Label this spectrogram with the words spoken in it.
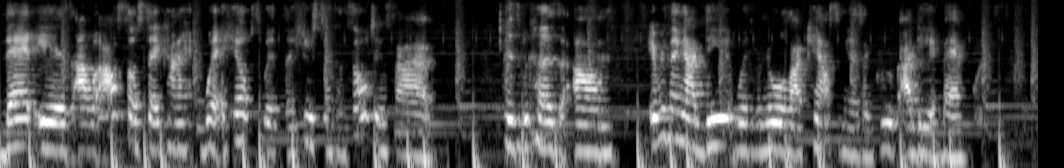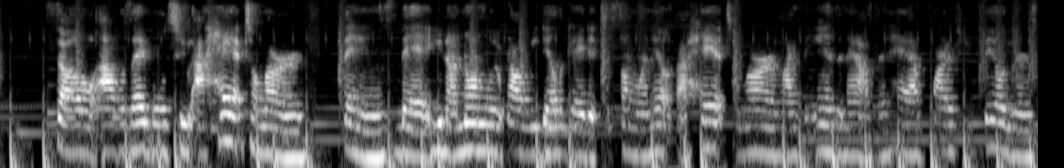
that is, I would also say, kind of what helps with the Houston consulting side is because um, everything I did with renewal life counseling as a group, I did backwards. So I was able to, I had to learn things that you know normally would probably be delegated to someone else. I had to learn like the ins and outs and have quite a few failures.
